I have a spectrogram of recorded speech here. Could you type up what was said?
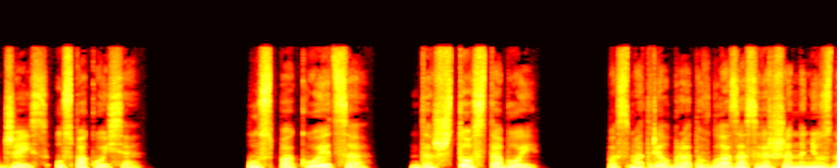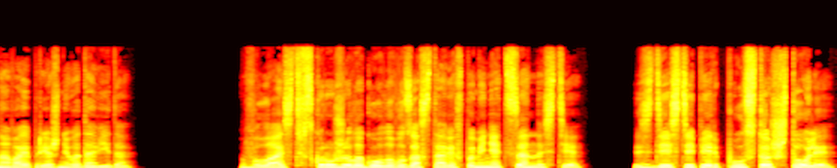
Джейс, успокойся. Успокоиться? Да что с тобой? Посмотрел брату в глаза, совершенно не узнавая прежнего Давида. Власть вскружила голову, заставив поменять ценности. «Здесь теперь пусто, что ли?»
